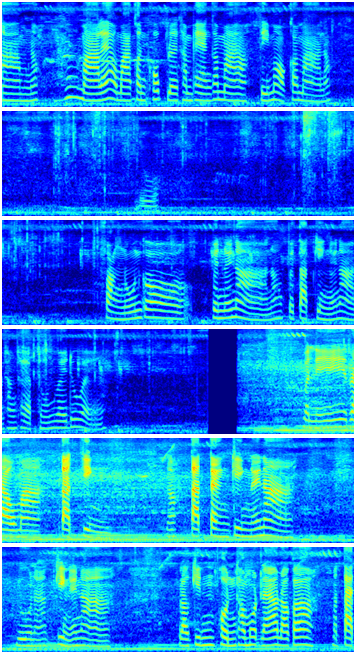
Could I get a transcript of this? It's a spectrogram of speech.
งามเนาะมาแล้วมากันครบเลยคำแพงก็มาสีหมอกก็มาเนาะดูฝั่งนู้นก็เป็นน้อยหนาเนาะไปตัดกิ่งน้อยหนาทางแถบนู้นไว้ด้วยนะวันนี้เรามา ตัดกิ่งเนาะตัดแต่งกิ่งน้อยนา ดูนะกิ่งน้อยนา เรากินผลเขาหมดแล้วเราก็มาตัด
